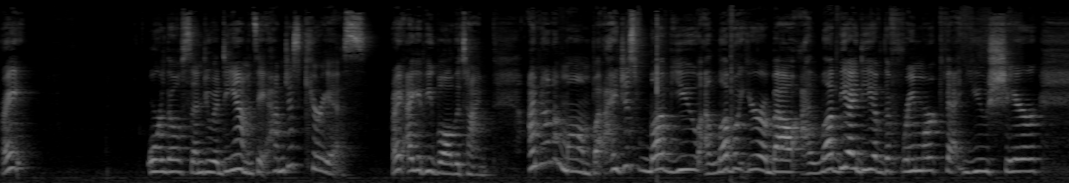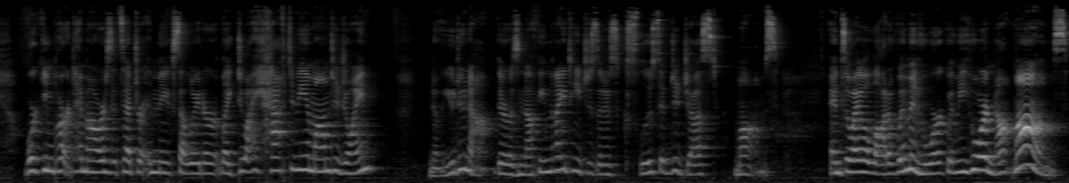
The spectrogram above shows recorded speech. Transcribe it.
right or they'll send you a DM and say, I'm just curious, right? I get people all the time. I'm not a mom, but I just love you. I love what you're about. I love the idea of the framework that you share, working part-time hours, etc. in the accelerator. Like, do I have to be a mom to join? No, you do not. There is nothing that I teach that is exclusive to just moms. And so I have a lot of women who work with me who are not moms.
